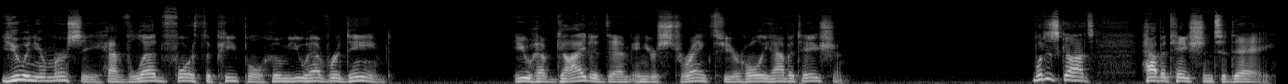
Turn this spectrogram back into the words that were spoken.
You in your mercy have led forth the people whom you have redeemed. You have guided them in your strength to your holy habitation. What is God's habitation today?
